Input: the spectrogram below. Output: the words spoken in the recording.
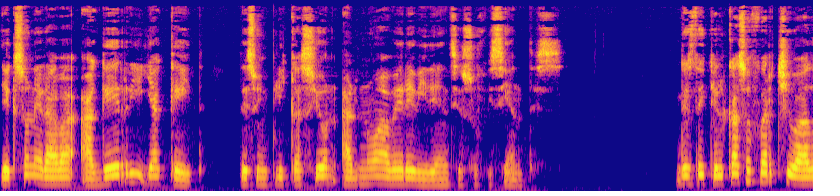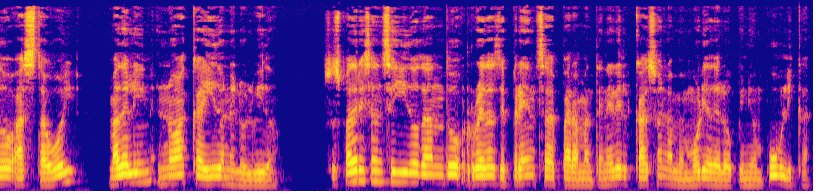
y exoneraba a Gary y a Kate de su implicación al no haber evidencias suficientes. Desde que el caso fue archivado hasta hoy, Madeleine no ha caído en el olvido. Sus padres han seguido dando ruedas de prensa para mantener el caso en la memoria de la opinión pública.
